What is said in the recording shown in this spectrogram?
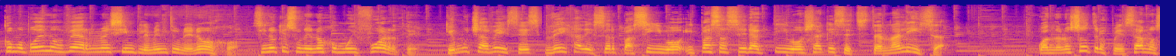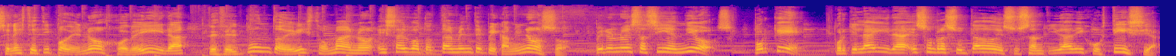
Como podemos ver, no es simplemente un enojo, sino que es un enojo muy fuerte, que muchas veces deja de ser pasivo y pasa a ser activo ya que se externaliza. Cuando nosotros pensamos en este tipo de enojo, de ira, desde el punto de vista humano, es algo totalmente pecaminoso. Pero no es así en Dios. ¿Por qué? Porque la ira es un resultado de su santidad y justicia.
